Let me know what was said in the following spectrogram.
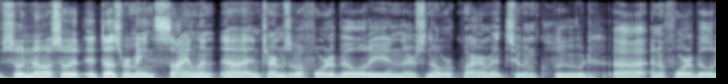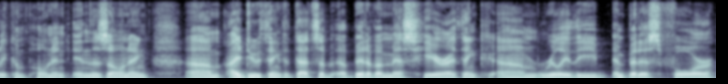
So no, so it, it does remain silent uh, in terms of affordability, and there's no requirement to include uh, an affordability component in the zoning. Um, I do think that that's a, a, bit of a miss here. I think um, really the impetus for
